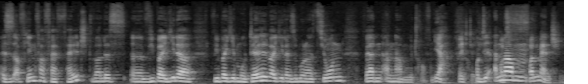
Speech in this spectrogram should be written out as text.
Es ist auf jeden Fall verfälscht, weil es äh, wie bei jeder, wie bei jedem Modell, bei jeder Simulation werden Annahmen getroffen. Ja, richtig. Und die Annahmen Und von Menschen.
